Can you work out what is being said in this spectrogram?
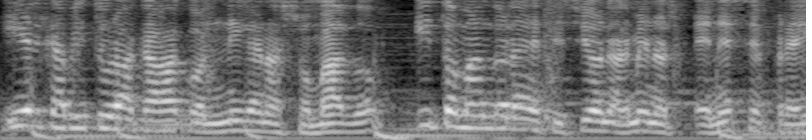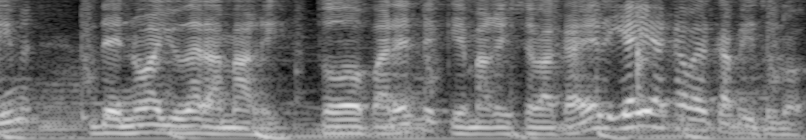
y el capítulo acaba con Negan asomado y tomando la decisión, al menos en ese frame, de no ayudar a Maggie. Todo parece que Maggie se va a caer y ahí acaba el capítulo.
